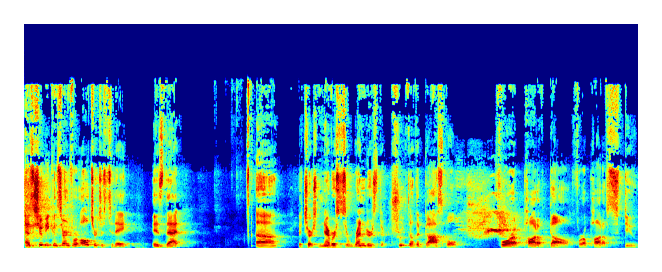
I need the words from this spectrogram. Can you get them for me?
as should be concerned for all churches today, is that uh, the church never surrenders the truth of the gospel for a pot of dal, for a pot of stew.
